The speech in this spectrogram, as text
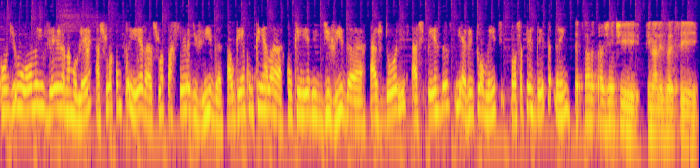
onde o homem veja na mulher a sua companheira, a sua parceira de vida, alguém com quem ela, com quem ele divida as dores, as perdas e eventualmente possa perder também. Deputada, para a gente finalizar esse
